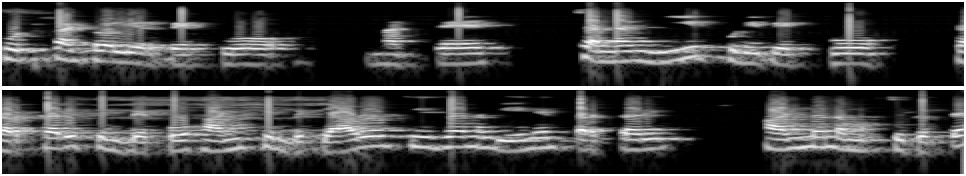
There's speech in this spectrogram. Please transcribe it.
ಫುಡ್ ಕಂಟ್ರೋಲ್ ಇರಬೇಕು, ಮತ್ತೆ ಚೆನ್ನಾಗಿ ನೀರು ಕುಡಿಬೇಕು, ತರಕಾರಿ ತಿನ್ಬೇಕು, ಹಣ್ಣು ತಿನ್ಬೇಕು. ಯಾವ್ಯಾವ ಸೀಸನ್ ಅಲ್ಲಿ ಏನೇನ್ ತರಕಾರಿ ಹಣ್ಣು ನಮಗ್ ಸಿಗುತ್ತೆ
